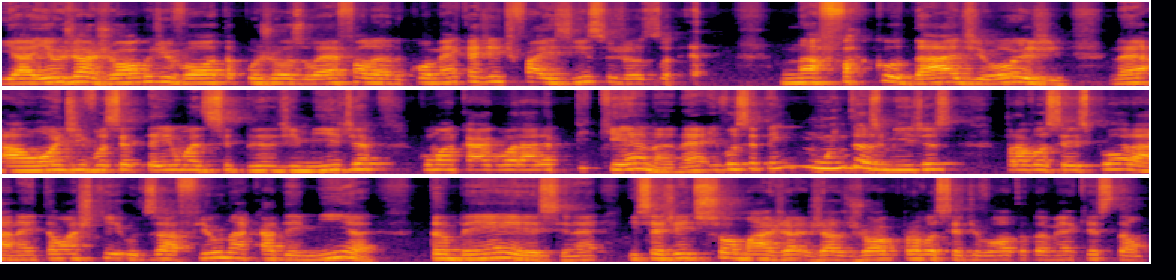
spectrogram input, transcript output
E aí eu já jogo de volta para o Josué falando como é que a gente faz isso, Josué, na faculdade hoje, né? Aonde você tem uma disciplina de mídia com uma carga horária pequena, né? E você tem muitas mídias para você explorar, né? Então acho que o desafio na academia também é esse, né? E se a gente somar, já, já jogo para você de volta também a questão,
